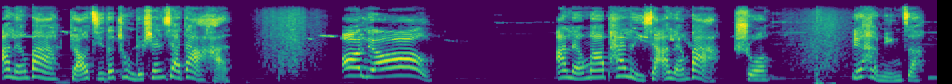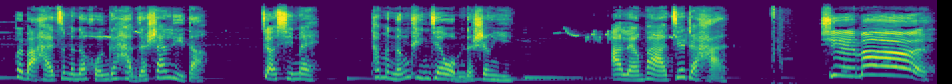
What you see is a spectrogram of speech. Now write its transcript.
阿良爸着急地冲着山下大喊：“阿良！”阿良妈拍了一下阿良爸，说：“别喊名字，会把孩子们的魂给喊在山里的。叫细妹，他们能听见我们的声音。”阿良爸接着喊：“细妹！”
